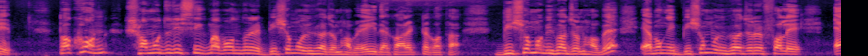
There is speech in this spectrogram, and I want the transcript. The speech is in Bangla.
তখন সমযোজী সিগমা বন্ধনের বিষম বিভাজন হবে। এই দেখো আরেকটা কথা, বিষম বিভাজন হবে এবং এই বিষম বিভাজনের ফলে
